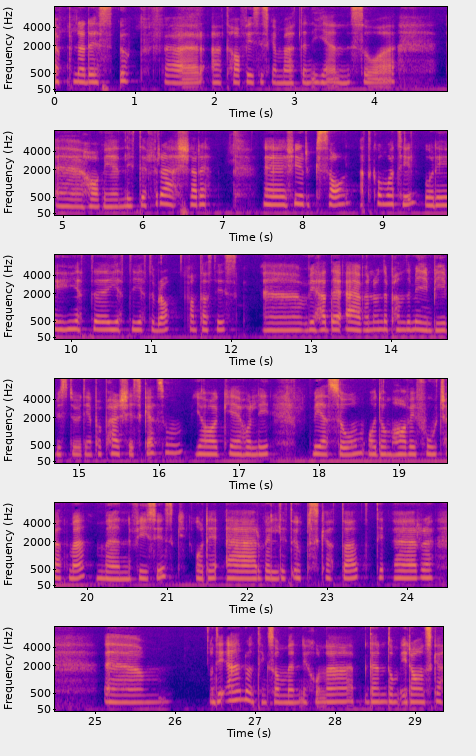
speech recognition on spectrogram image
öppnades upp för att ha fysiska möten igen så eh, har vi en lite fräschare eh, kyrksal att komma till och det är jätte, jätte, jättebra. Fantastiskt. Vi hade även under pandemin bibelstudien på persiska som jag höll i via Zoom och de har vi fortsatt med, men fysisk. Och det är väldigt uppskattat. Det är, eh, det är någonting som människorna, den, de iranska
